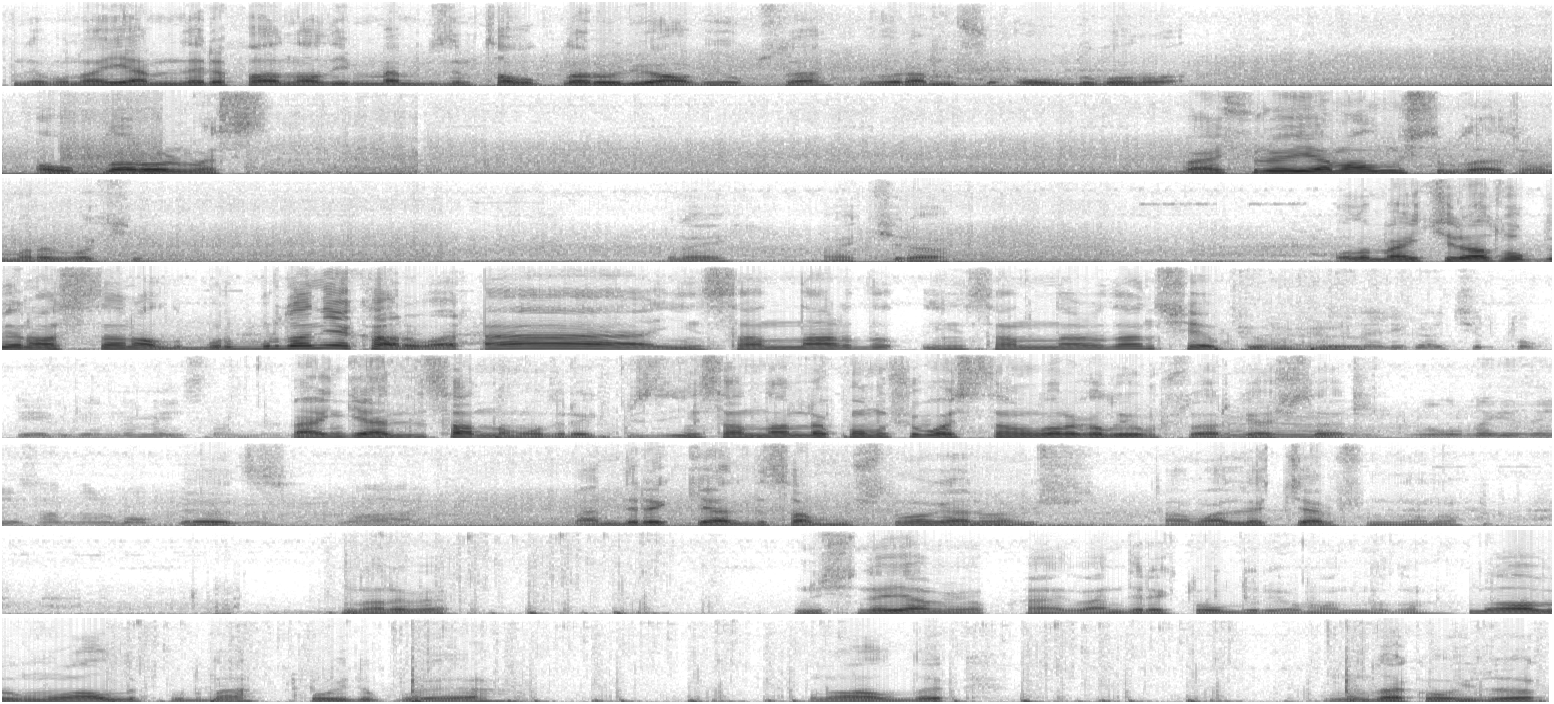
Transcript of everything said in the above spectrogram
Şimdi buna yemleri falan alayım ben. Bizim tavuklar ölüyor abi yoksa. Öğrenmiş olduk onu. Tavuklar ölmesin. Ben şuraya yem almıştım zaten. Onlara bir bakayım. Bu ne? Ha kira. Oğlum ben kira toplayan asistan aldım. Bur burada niye kar var? Ha insanlarda insanlardan şey yapıyormuşuz. Özellikle açıp toplayabiliyorsun değil mi insanları? Ben geldi sandım o direkt. Biz insanlarla konuşup asistan olarak alıyormuşuz arkadaşlar. Hmm, yolda gezen insanları muhabbet Evet. Vay. Ben direkt geldi sanmıştım o gelmemiş. Tamam halledeceğim şimdi onu. Bunları bir... Bunun içinde yem yok. He ben direkt dolduruyorum anladım. Şimdi abi bunu aldık buradan. Koyduk buraya. Bunu aldık. Bunu da koyduk.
